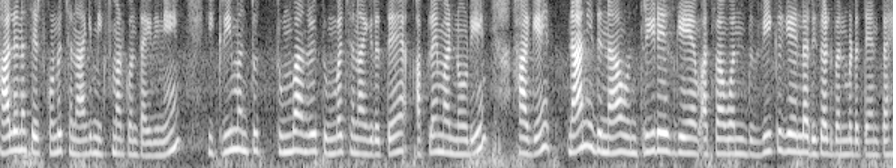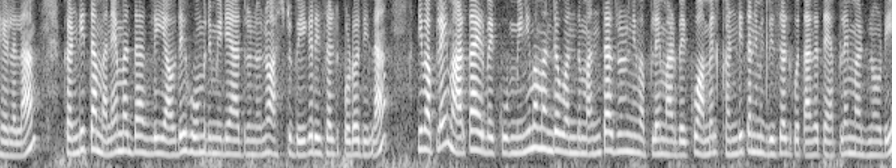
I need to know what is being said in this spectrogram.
ಹಾಲನ್ನು ಸೇರಿಸ್ಕೊಂಡು ಚೆನ್ನಾಗಿ ಮಿಕ್ಸ್ ಮಾಡ್ಕೊತಾ ಇದ್ದೀನಿ. ಈ ಕ್ರೀಮ್ ಅಂತೂ ತುಂಬ ಅಂದರೆ ತುಂಬ ಚೆನ್ನಾಗಿರುತ್ತೆ. ಅಪ್ಲೈ ಮಾಡಿ ನೋಡಿ. ಹಾಗೆ ನಾನು ಇದನ್ನು ಒಂದು ತ್ರೀ ಡೇಸ್ಗೆ ಅಥವಾ ಒಂದು ವೀಕ್ಗೆ ಎಲ್ಲ ರಿಸಲ್ಟ್ ಬಂದ್ಬಿಡುತ್ತೆ ಅಂತ ಹೇಳಲ್ಲ. ಖಂಡಿತ ಮನೆ ಮದ್ದಾಗಲಿ ಯಾವುದೇ ಹೋಮ್ ರೆಮಿಡಿ ಆದ್ರೂ ಅಷ್ಟು ಬೇಗ ರಿಸಲ್ಟ್ ಕೊಡೋದಿಲ್ಲ. ನೀವು ಅಪ್ಲೈ ಮಾಡ್ತಾ ಇರಬೇಕು. ಮಿನಿಮಮ್ ಅಂದರೆ ಒಂದು ಮಂತ್ ಆದ್ರೂ ನೀವು ಅಪ್ಲೈ ಮಾಡಬೇಕು. ಆಮೇಲೆ ಖಂಡಿತ ನಿಮಗೆ ರಿಸಲ್ಟ್ ಗೊತ್ತಾಗುತ್ತೆ. ಅಪ್ಲೈ ಮಾಡಿ ನೋಡಿ.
